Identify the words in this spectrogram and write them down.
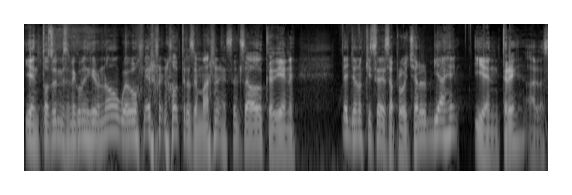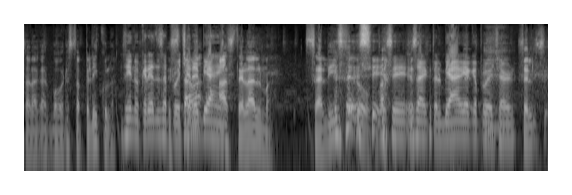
Y entonces mis amigos me dijeron, no, huevo, era la otra semana, es el sábado que viene. Yo no quise desaprovechar el viaje y entré a la sala Garbo a ver esta película. Sí, no querías desaprovechar Estaba el viaje. hasta el alma. Salí, pero... sí, sí, exacto. El viaje había que aprovechar. Salí, sa-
